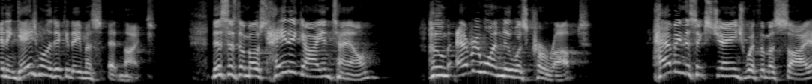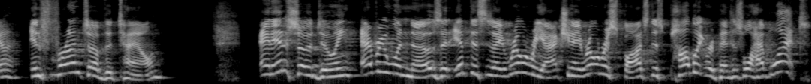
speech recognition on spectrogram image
an engagement with Nicodemus at night. This is the most hated guy in town, whom everyone knew was corrupt, having this exchange with the Messiah in front of the town. And in so doing, everyone knows that if this is a real reaction, a real response, this public repentance will have what?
